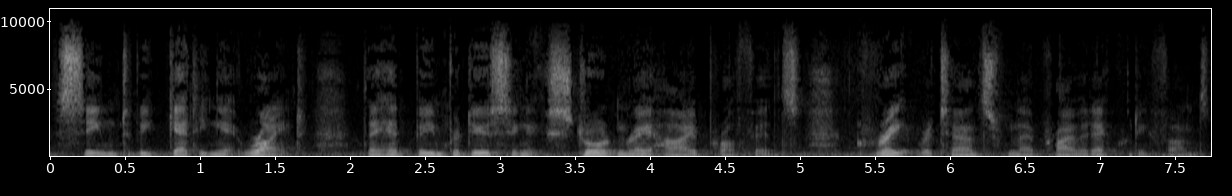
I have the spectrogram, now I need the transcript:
seemed to be getting it right. They had been producing extraordinary high profits, great returns from their private equity funds.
